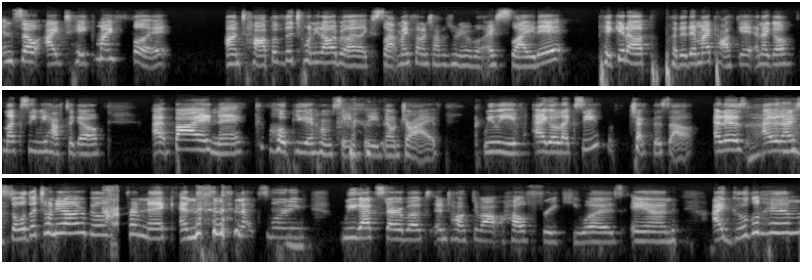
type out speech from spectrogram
And so i take my foot on top of the $20 bill. I like slap my foot on top of the $20 bill. I slide it pick it up put it in my pocket and i go lexi we have to go. Uh, bye nick. Hope you get home safely. Don't drive. We leave. I go lexi check this out. And it was I, mean, I stole the $20 bill from nick and then the next morning we got starbucks and talked about how freak he was. And i googled him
